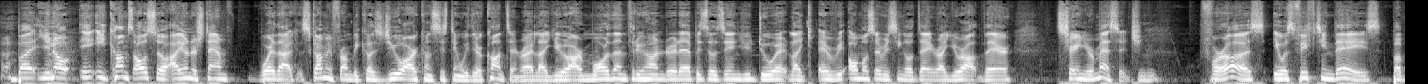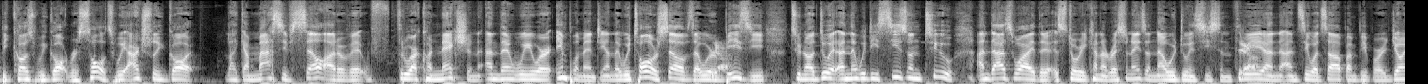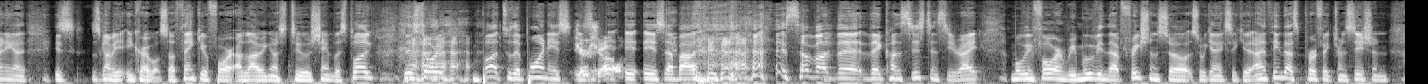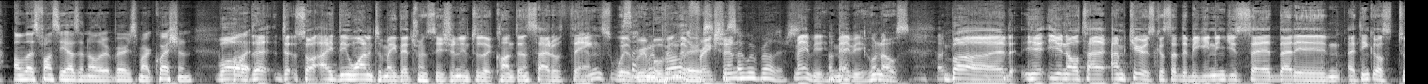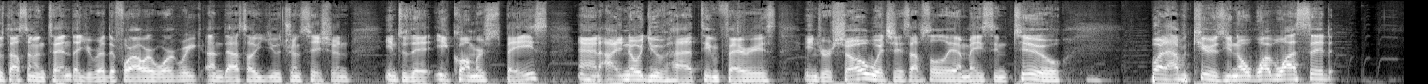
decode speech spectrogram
but you know, it, it comes also, I understand where that is coming from because you are consistent with your content, right? Like you are more than 300 episodes in, you do it like every, almost every single day, right? You're out there sharing your message. Mm-hmm. For us, it was 15 days, but because we got results, we actually got like a massive sell out of it through a connection and then we were implementing and then we told ourselves that we were Yeah. busy to not do it and then we did season two and that's why the story kind of resonates and now we're doing season three Yeah. and, and see what's up and people are joining and it's, it's gonna be incredible so thank you for allowing us to shameless plug this story but to the point is Your is, show. i- is about it's about the the consistency right moving forward and removing that friction so so we can execute and I think that's perfect transition unless Fonzie has another very smart question Well, But- the, the, so I did wanted to make that transition into the content side of things with like removing the friction. It's like we're brothers. Maybe, Okay. maybe who knows? But y- you know, Ty, I'm curious because at the beginning you said that in I think it was 2010 that you read the Four Hour Work Week, and that's how you transition into the e-commerce space. And I know you've had Tim Ferriss in your show, which is absolutely amazing too. But I'm curious, you know, what was it?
